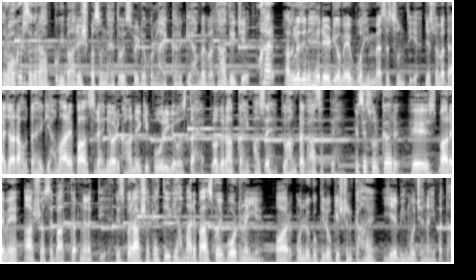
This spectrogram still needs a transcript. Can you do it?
तो रॉकर्स अगर आपको भी बारिश पसंद है तो इस वीडियो को लाइक करके हमें बता दीजिए। खैर, अगले दिन है रेडियो में वही मैसेज सुनती है, जिसमें बताया जा रहा होता है कि हमारे पास रहने और खाने की पूरी व्यवस्था है। तो अगर आप कहीं फंसे हैं तो हम तक आ सकते हैं। इसे सुनकर हे इस बारे में आशा से बात करने लगती है। इस पर आशा कहती है कि हमारे पास कोई बोट नहीं है और उन लोगों की लोकेशन कहाँ है, ये भी मुझे नहीं पता।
